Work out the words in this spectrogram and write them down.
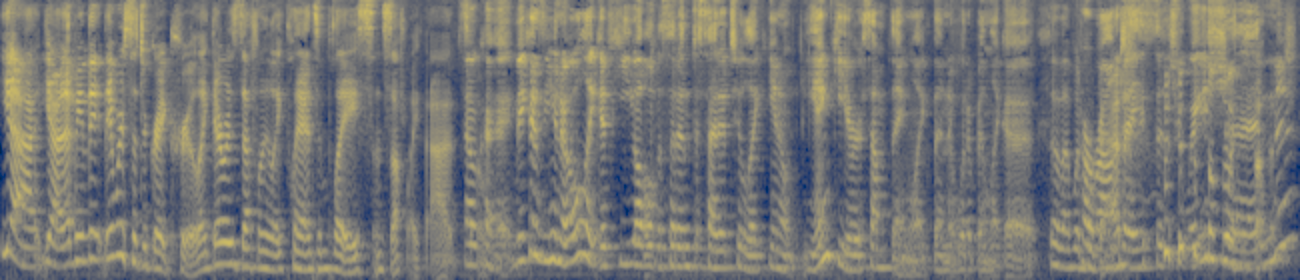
Yeah, yeah. I mean, they, they were such a great crew. Like there was definitely like plans in place and stuff like that. so- Okay, because you know, like if he all of a sudden decided to like you know Yankee or something, like then it would have been like a So that would've been bad. Harambe situation. Oh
